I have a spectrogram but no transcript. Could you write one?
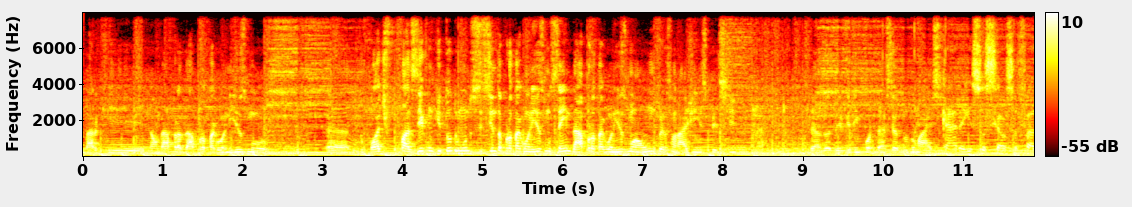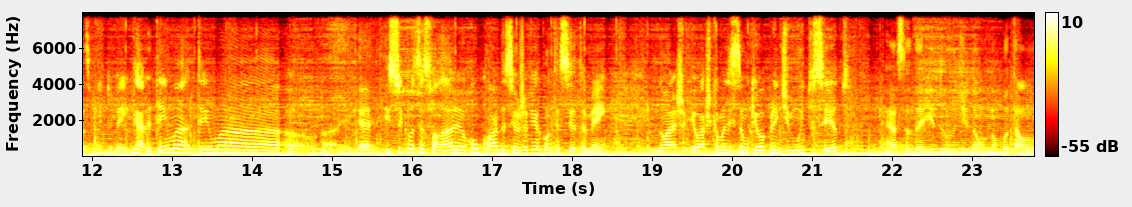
Claro que não dá para dar protagonismo. Uh, tu pode fazer com que todo mundo se sinta protagonismo sem dar protagonismo a um personagem específico, né? Dando a devida importância a tudo mais. Cara, isso o Celso faz muito bem. Cara, tem uma. Tem uma. É, isso que vocês falaram, eu concordo, assim, eu já vi acontecer também. Não acho, eu acho que é uma lição que eu aprendi muito cedo essa daí do, de não, não botar o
